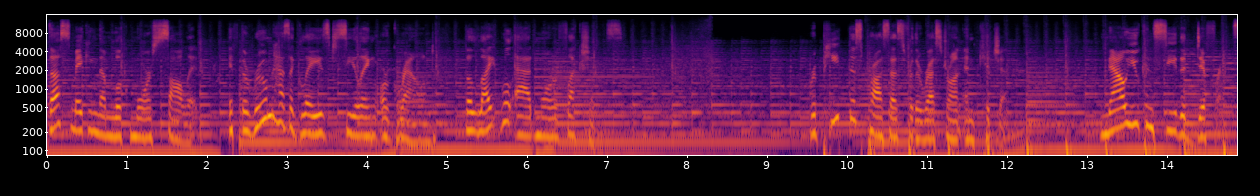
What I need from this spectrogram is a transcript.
thus making them look more solid. If the room has a glazed ceiling or ground, the light will add more reflections. Repeat this process for the restaurant and kitchen. Now you can see the difference.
